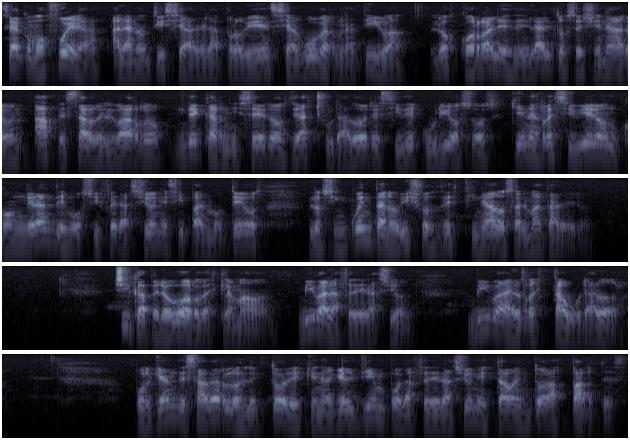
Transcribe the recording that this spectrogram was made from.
Sea como fuera, a la noticia de la providencia gubernativa, los corrales del Alto se llenaron, a pesar del barro, de carniceros, de achuradores y de curiosos, quienes recibieron con grandes vociferaciones y palmoteos los 50 novillos destinados al matadero. Chica pero gorda, exclamaban, viva la federación, viva el restaurador porque han de saber los lectores que en aquel tiempo la federación estaba en todas partes,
